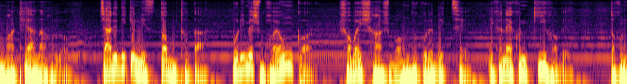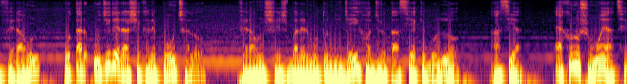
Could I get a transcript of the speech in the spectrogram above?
মাঠে আনা হলো। চারিদিকে নিস্তব্ধতা, পরিবেশ ভয়ঙ্কর। সবাই শ্বাস বন্ধ করে দেখছে, এখানে এখন কি হবে? তখন ফেরাউন ও তার উজিরেরা সেখানে পৌঁছালো। ফেরাউন শেষবারের মতো নিজেই হজরত আসিয়াকে বলল, আসিয়া, এখনও সময় আছে।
